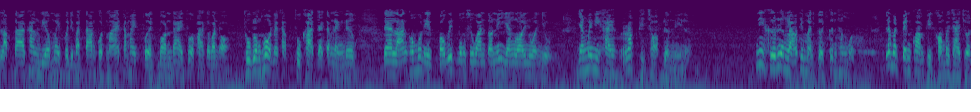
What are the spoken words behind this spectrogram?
หลับตาข้างเดียวไม่ปฏิบัติตามกฎหมายทำให้เปิดบอลได้ทั่วภาคตะวันออก ถูกลงโทษนะครับ ถูกขาดจากตำแหน่งเดิม แต่หลานของพลเอกประวิตยวงสุวรรณตอนนี้ยังลอยนวลอยู่ ยังไม่มีใครรับผิดชอบเรื่องนี้เลย นี่คือเรื่องราวที่มันเกิดขึ้นทั้งหมด และมันเป็นความผิดของประชาชน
